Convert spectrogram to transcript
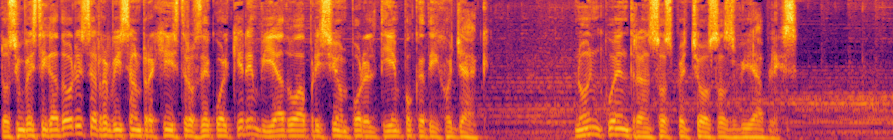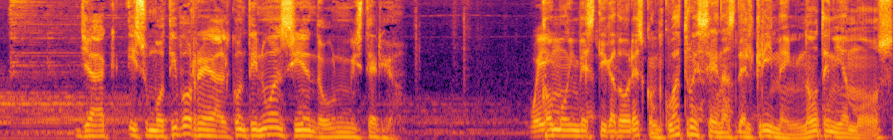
Los investigadores se revisan registros de cualquier enviado a prisión por el tiempo que dijo Jack. No encuentran sospechosos viables. Jack y su motivo real continúan siendo un misterio. Como investigadores con cuatro escenas del crimen, no teníamos,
